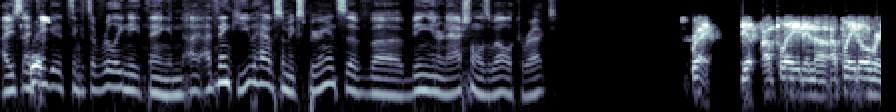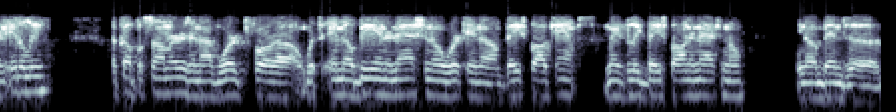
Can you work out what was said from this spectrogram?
I, just, I think it's, it's a really neat thing. And I, I think you have some experience of uh, being international as well, correct? Right. Yep. I played in uh, I played over in Italy a couple summers, and I've worked for uh, with MLB International, working um, baseball camps, Major League Baseball International. You know, been to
